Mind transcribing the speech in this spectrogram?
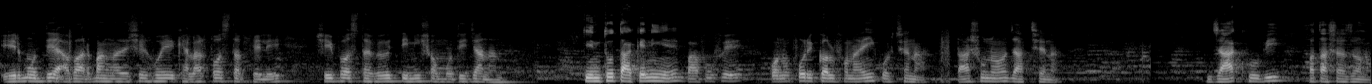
এর মধ্যে আবার বাংলাদেশের হয়ে খেলার প্রস্তাব পেলে সেই প্রস্তাবেও তিনি সম্মতি জানান। কিন্তু তাকে নিয়ে বাফুফে কোনো পরিকল্পনাই করছে না, তা শোনাও যাচ্ছে না। যা খুবই হতাশাজনক।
